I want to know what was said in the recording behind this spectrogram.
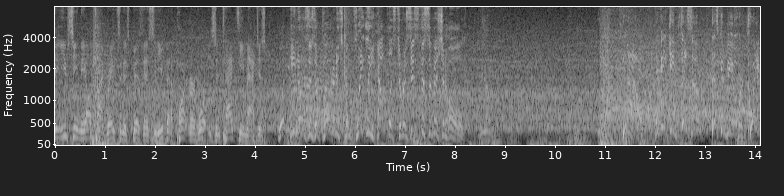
King, you've seen the all-time greats in this business, and you've been a partner of Orton's in tag team matches. What he knows his opponent is completely helpless to resist the submission hold. Wow! If he keeps this up, this could be over quick.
